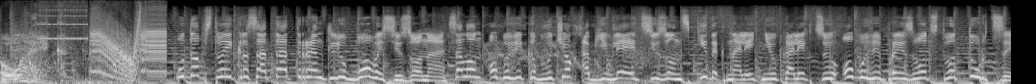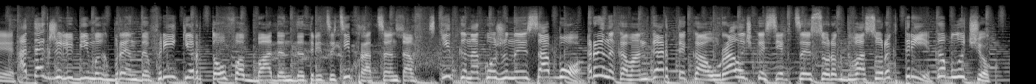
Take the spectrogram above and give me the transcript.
Лайк. Удобство и красота – тренд любого сезона. Салон обуви «Каблучок» объявляет сезон скидок на летнюю коллекцию обуви производства Турции, а также любимых брендов «Rieker», «Tofa», «Baden» до 30%. Скидка на кожаные «Сабо», рынок «Авангард», ТК «Уралочка», секция 42-43. «Каблучок» –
